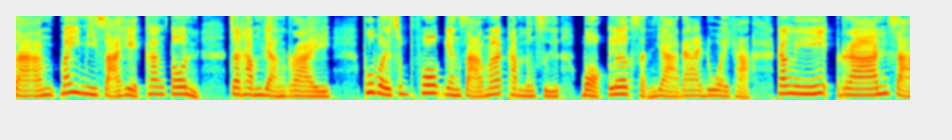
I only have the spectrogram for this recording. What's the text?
สาไม่มีสาเหตุข้างต้น จะทำอย่างไร ผู้บริโภคยังสามารถทำหนังสือบอกเลิกสัญญาได้ด้วยค่ะ ทั้งนี้ร้านสา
